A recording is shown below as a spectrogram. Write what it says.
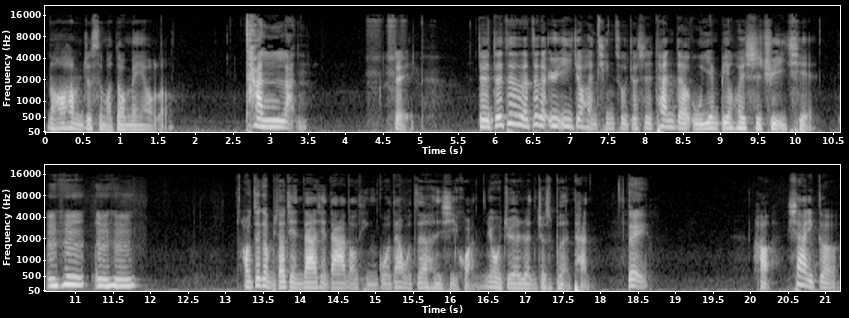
然后他们就什么都没有了。贪婪，对，对，这这个这个寓意就很清楚，就是贪得无厌便会失去一切。嗯哼，嗯哼。好，这个比较简单，而且大家都听过，但我真的很喜欢，因为我觉得人就是不能贪。对，好，下一个，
